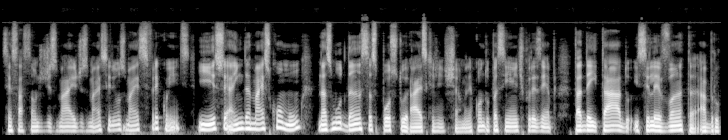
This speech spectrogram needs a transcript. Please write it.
sensação de desmaio, desmaio seriam os mais frequentes. E isso é ainda mais comum nas mudanças posturais que a gente chama, né? Quando o paciente, por exemplo, está deitado e se levanta abruptamente,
